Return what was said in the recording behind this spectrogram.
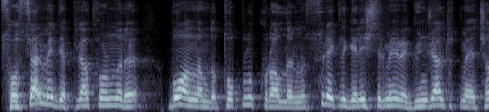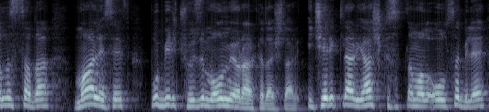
Sosyal medya platformları bu anlamda topluluk kurallarını sürekli geliştirmeye ve güncel tutmaya çalışsa da maalesef bu bir çözüm olmuyor arkadaşlar. İçerikler yaş kısıtlamalı olsa bile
